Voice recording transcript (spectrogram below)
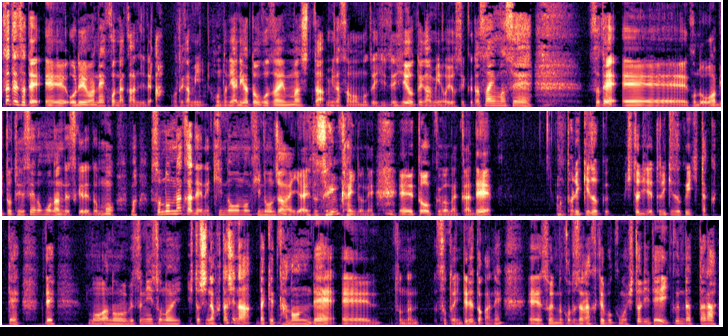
さてさて、えーお礼はね、こんな感じで、あ、お手紙、本当にありがとうございました。皆様もぜひぜひお手紙お寄せくださいませ。さて、えー、今度お詫びと訂正の方なんですけれども、ま、その中でね、昨日の昨日じゃないや、えっと、前回のね、えートークの中で、鳥貴族、一人で鳥貴族行きたくて、で、もうあの別にその一品二品だけ頼んで、えーそんな外に出るとかね、えーそういうことじゃなくて僕も一人で行くんだったら、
